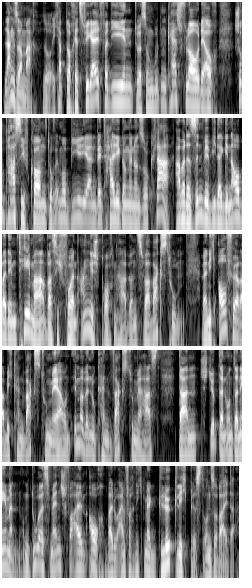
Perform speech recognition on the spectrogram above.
langsam mache. So, ich habe doch jetzt viel Geld verdient, du hast so einen guten Cashflow, der auch schon passiv kommt durch Immobilien, Beteiligungen und so klar. Aber da sind wir wieder genau bei dem Thema, was ich vorhin angesprochen habe, und zwar Wachstum. Wenn ich aufhöre, habe ich kein Wachstum mehr und immer wenn du kein Wachstum mehr hast, dann stirbt dein Unternehmen und du als Mensch vor allem auch, weil du einfach nicht mehr glücklich bist und so weiter.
